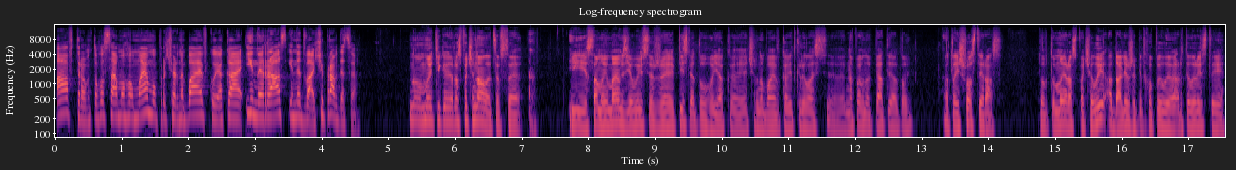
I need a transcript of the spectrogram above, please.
автором того самого мему про Чорнобаївку, яка і не раз, і не два. Чи правда це? Ну, ми тільки розпочинали це все. І саме мем з'явився вже після того, як е, Чорнобаївка відкрилась, е, напевно, п'ятий, а то, а то й шостий раз. Тобто ми розпочали, а далі вже підхопили артилеристи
